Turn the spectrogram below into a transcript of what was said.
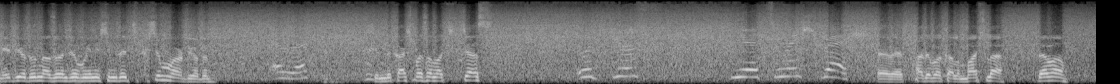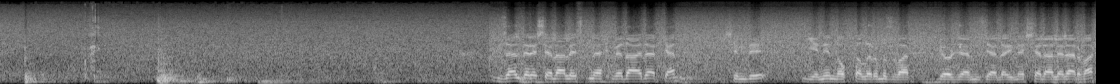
Ne diyordun az önce bu inişimde çıkışım var diyordun. Evet. Şimdi kaç basamak çıkacağız? 375. Evet hadi bakalım başla. Devam. Güzeldere Şelalesi'ne veda ederken şimdi yeni noktalarımız var. Göreceğimiz yerler yine şelaleler var.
